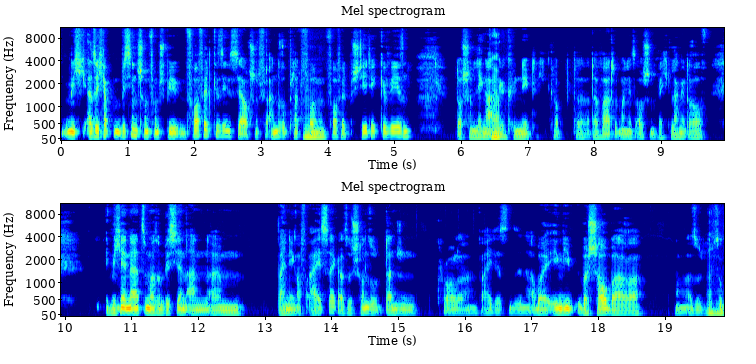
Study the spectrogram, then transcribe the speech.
mich, also ich habe ein bisschen schon vom Spiel im Vorfeld gesehen, ist ja auch schon für andere Plattformen Mhm. im Vorfeld bestätigt gewesen. Auch schon länger Ja. angekündigt. Ich glaube, da, da wartet man jetzt auch schon recht lange drauf. Mich erinnert es immer so ein bisschen an ähm, Binding of Isaac, also schon so Dungeon Crawler im weitesten Sinne, aber irgendwie überschaubarer. ne? Also Mhm. so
